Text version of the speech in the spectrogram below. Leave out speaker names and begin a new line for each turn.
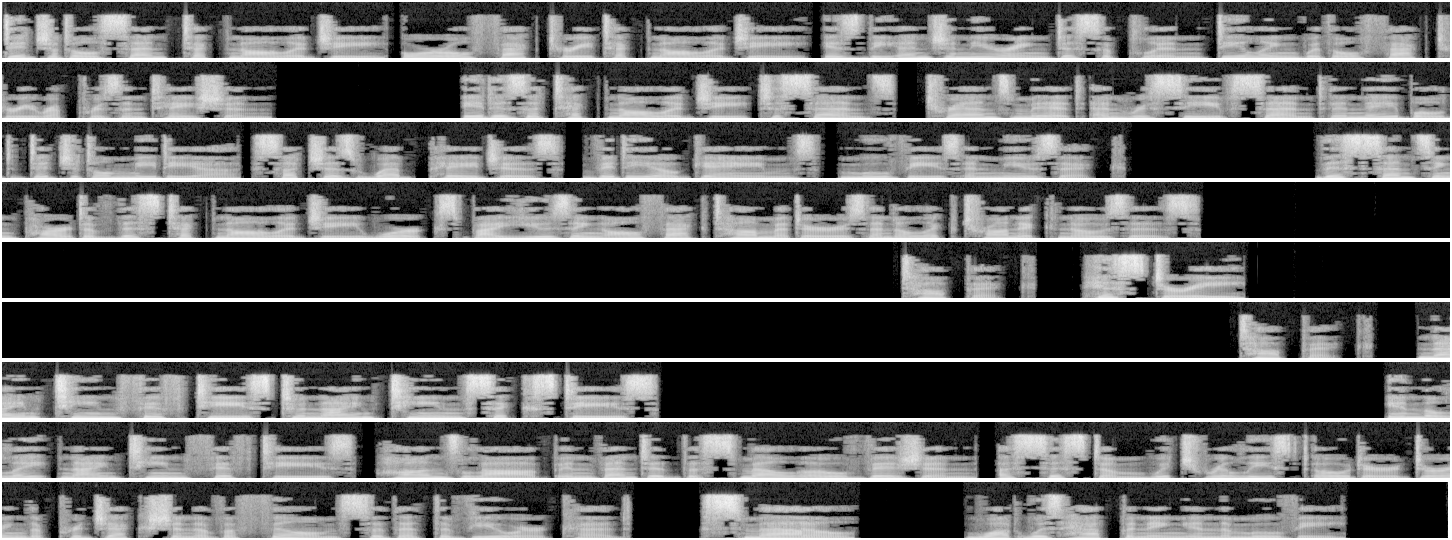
Digital scent technology or olfactory technology is the engineering discipline dealing with olfactory representation. It is a technology to sense, transmit and receive scent-enabled digital media such as web pages, video games, movies and music. This sensing part of this technology works by using olfactometers and electronic noses. History. Topic. 1950s to 1960s In the late 1950s, Hans Laub invented the smell-o-vision, a system which released odor during the projection of a film so that the viewer could smell what was happening in the movie.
